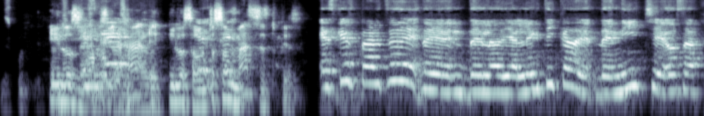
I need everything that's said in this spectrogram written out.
Disculpe. Y los, ajá, y los adultos son más estúpidos. Es que es parte de, de, de la dialéctica de, de, Nietzsche, o sea...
